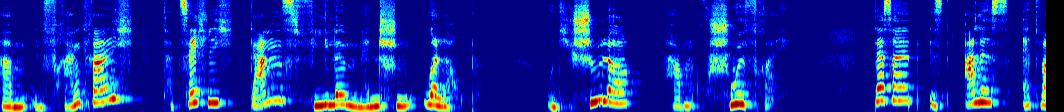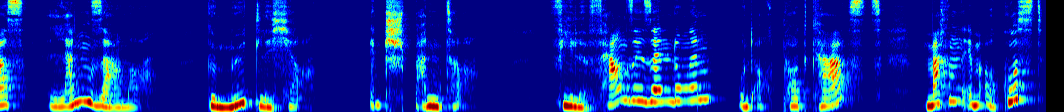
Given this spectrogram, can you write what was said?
haben in Frankreich tatsächlich ganz viele Menschen Urlaub. Und die Schüler haben auch schulfrei. Deshalb ist alles etwas langsamer, gemütlicher, entspannter. Viele Fernsehsendungen und auch Podcasts machen im August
